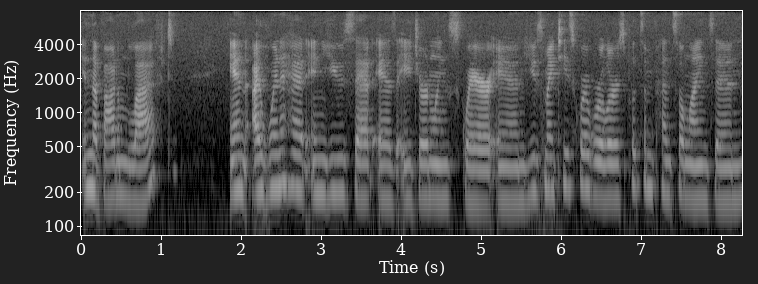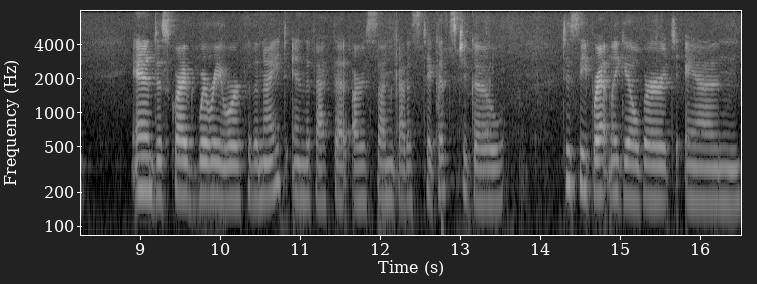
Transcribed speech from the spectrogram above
in the bottom left and I went ahead and used that as a journaling square and used my T-square rulers, put some pencil lines in, and described where we were for the night and the fact that our son got us tickets to go to see Brantley Gilbert and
